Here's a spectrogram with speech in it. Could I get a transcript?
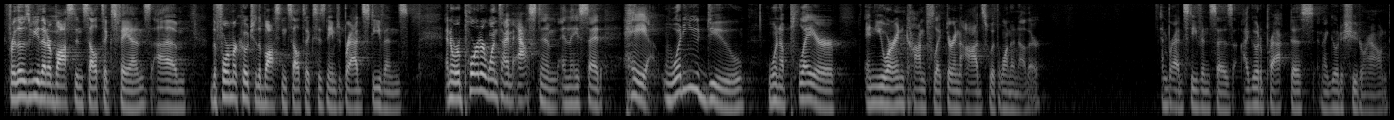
for those of you that are Boston Celtics fans, um, the former coach of the Boston Celtics, his name's Brad Stevens. And a reporter one time asked him, and they said, Hey, what do you do when a player and you are in conflict or in odds with one another? And Brad Stevens says, I go to practice and I go to shoot around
